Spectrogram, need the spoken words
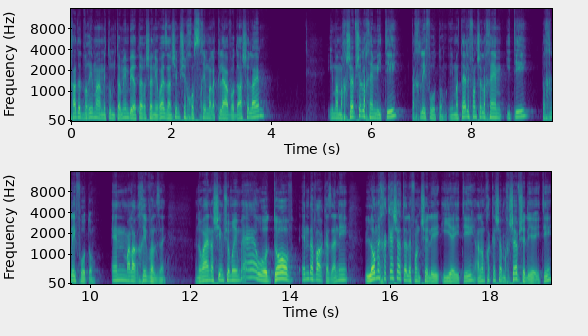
אחד הדברים המטומטמים ביותר שאני רואה זה אנשים שחוסכים על הכלי העבודה שלהם. אם המחשב שלכם איטי, תחליפו אותו. אם הטלפון שלכם איטי, תחליפו אותו. אין מה להרחיב על זה. אני רואה אנשים שאומרים, אה, הוא עוד טוב, אין דבר כזה. אני לא מחכה שהטלפון שלי יהיה איתי, אני לא מחכה שהמחשב שלי יהיה איתי.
